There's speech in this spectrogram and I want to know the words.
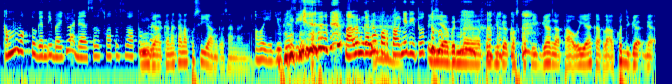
kamu waktu ganti baju ada sesuatu sesuatu enggak? enggak karena kan aku siang ke sananya Oh iya juga sih. Malam karena portalnya ditutup. iya bener terus juga kos ketiga nggak tahu ya karena aku juga nggak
